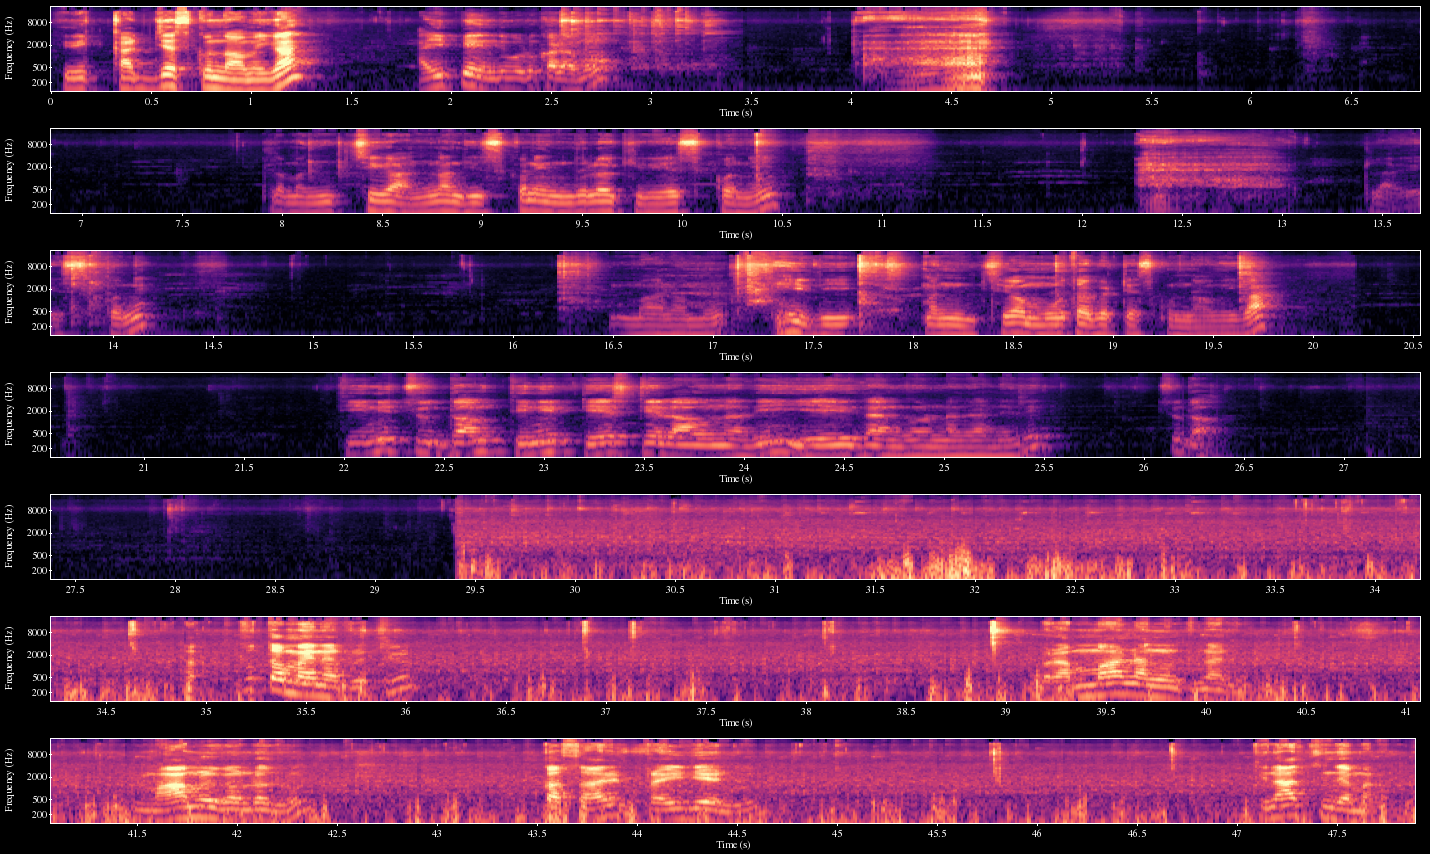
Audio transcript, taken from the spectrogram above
ఇది కట్ చేసుకుందాం ఇక అయిపోయింది ఉడకడము. ఇట్లా మంచిగా అన్నం తీసుకొని ఇందులోకి వేసుకొని ఇట్లా వేసుకొని మనము ఇది మంచిగా మూత పెట్టేసుకుందాం ఇక. తిని చూద్దాం తిని టేస్ట్ ఎలా ఉన్నది ఏ విధంగా ఉన్నది అనేది చూద్దాం. అద్భుతమైన రుచి. బ్రహ్మాండంగా ఉంటున్నది మామూలుగా ఉండదు. ఒక్కసారి ట్రై చేయండి. తినాల్సిందే మనం.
